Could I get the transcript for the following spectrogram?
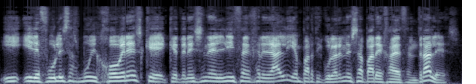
y, de futbolistas muy jóvenes que, tenéis en el Niza en general y en particular en esa pareja de centrales.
